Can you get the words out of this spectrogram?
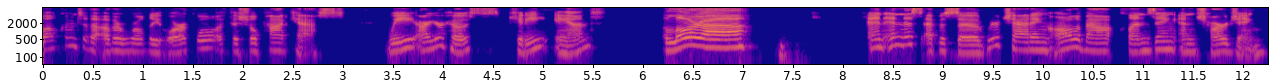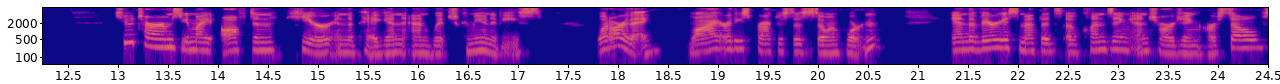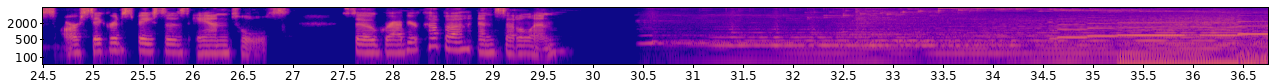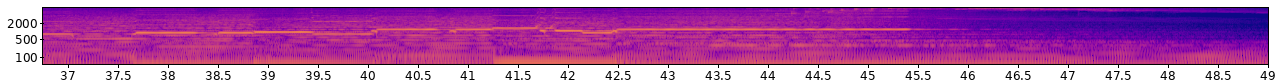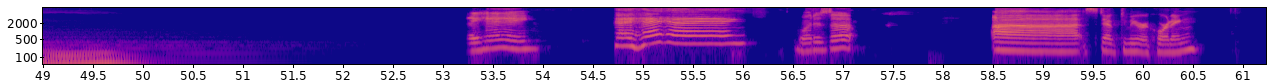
Welcome to the Otherworldly Oracle official podcast. We are your hosts, Kitty and Alora. And in this episode, we're chatting all about cleansing and charging, two terms you might often hear in the pagan and witch communities. What are they? Why are these practices so important? And the various methods of cleansing and charging ourselves, our sacred spaces, and tools. So grab your cuppa and settle in. Hey, hey. Hey, hey, hey. What is up? Uh, stoked to be recording.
